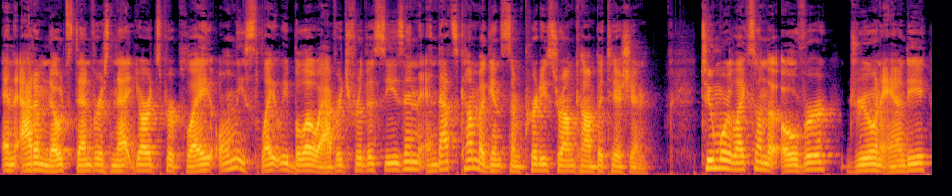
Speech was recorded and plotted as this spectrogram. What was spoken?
And Adam notes Denver's net yards per play only slightly below average for the season, and that's come against some pretty strong competition. Two more likes on the over, Drew and Andy.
